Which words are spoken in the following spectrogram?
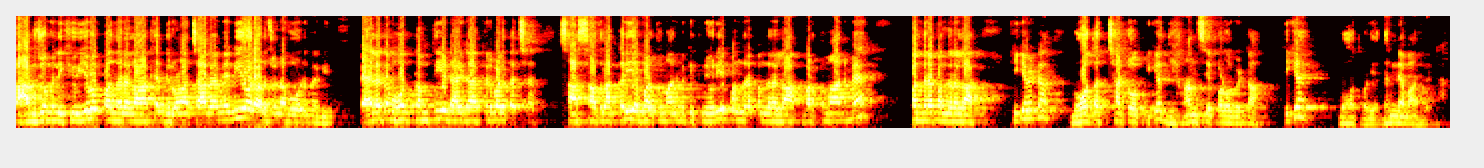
कागजों में लिखी हुई है वो पंद्रह लाख है। द्रोणाचार्य में भी और अर्जुन अवार्ड में भी। पहले तो बहुत कम थी है ढाई लाख फिर बढ़कर सात सात लाख करिए वर्तमान में कितनी हो रही है? पंद्रह पंद्रह लाख। वर्तमान में पंद्रह पंद्रह लाख। ठीक है बेटा? बहुत अच्छा टॉपिक है। ध्यान से पढ़ो बेटा। ठीक है? बहुत बढ़िया। धन्यवाद बेटा।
